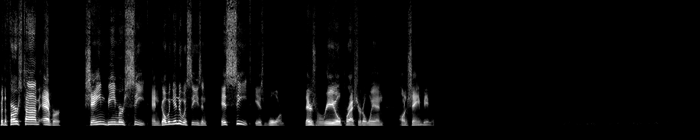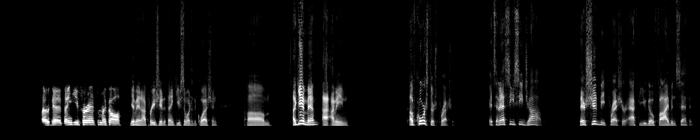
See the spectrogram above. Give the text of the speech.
for the first time ever. Shane Beamer's seat, and going into a season, his seat is warm. There's real pressure to win on Shane Beamer. Okay, thank you for answering my call. Yeah, man, I appreciate it. Thank you so much for the question. Um, again, man, I, I mean, of course there's pressure. It's an SEC job. There should be pressure after you go five and seven.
